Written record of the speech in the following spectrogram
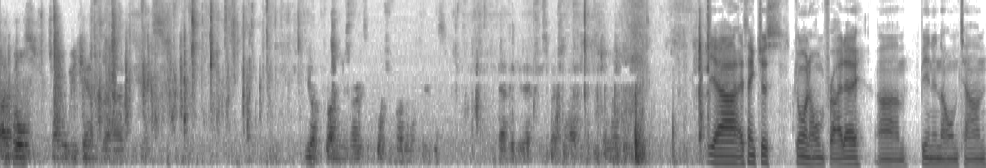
uh, goals on the. Uh, it's, you know, this. That make it extra special. Yeah, I think just going home Friday, um, being in the hometown,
